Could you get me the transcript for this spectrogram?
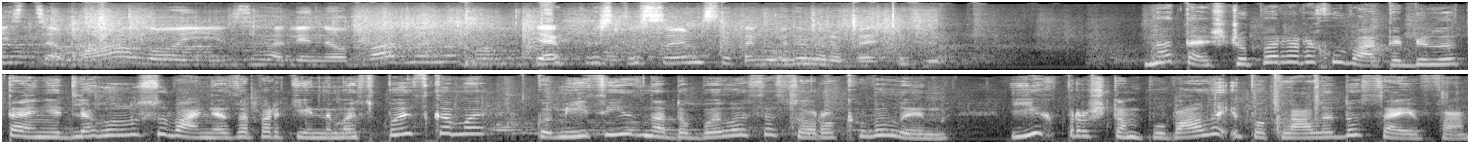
Місця мало і взагалі не обладнано. Як пристосуємося, так будемо робити. На те, щоб перерахувати бюлетені для голосування за партійними списками, комісії знадобилося 40 хвилин. Їх проштампували і поклали до сейфа.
